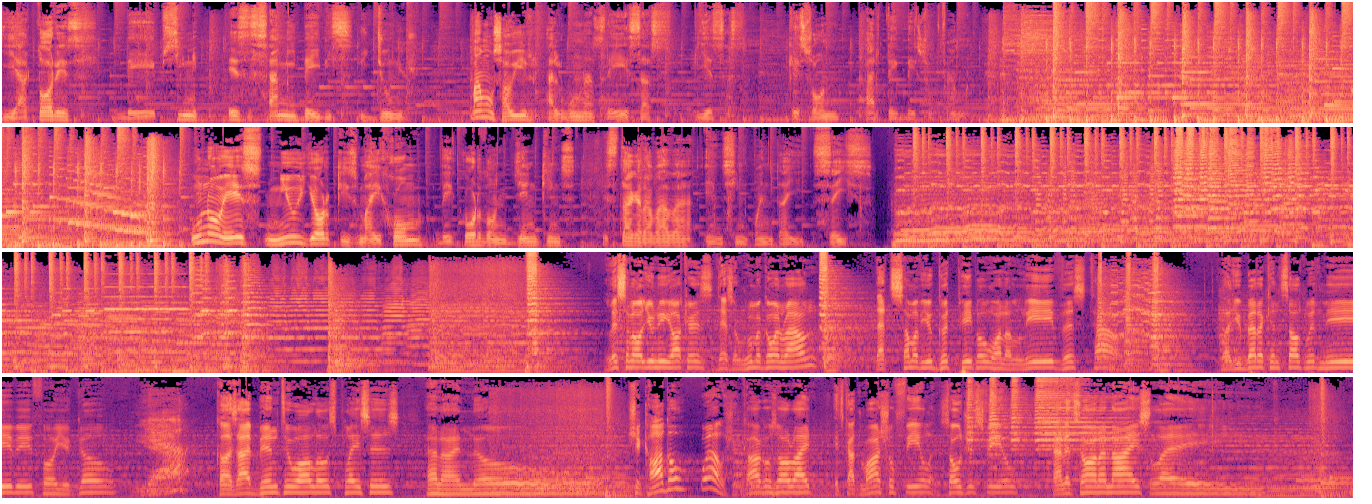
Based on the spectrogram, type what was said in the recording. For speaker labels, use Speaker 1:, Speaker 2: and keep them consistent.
Speaker 1: Y actores de cine es Sammy Davis Jr. Vamos a oír algunas de esas piezas que son parte de su fama. Uno es New York is My Home de Gordon Jenkins. Está grabada en 56.
Speaker 2: Listen, all you New Yorkers, there's a rumor going round that some of you good people want to leave this town. Well, you better consult with me before you go.
Speaker 3: Yeah?
Speaker 2: Cause I've been to all those places and I know.
Speaker 3: Chicago?
Speaker 2: Well, Chicago's all right. It's got Marshall Field and Soldiers Field, and it's on a nice lake.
